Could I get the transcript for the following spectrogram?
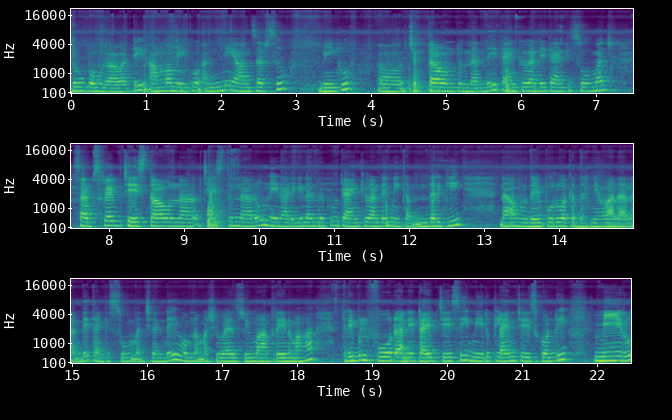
రూపం కాబట్టి అమ్మ మీకు అన్ని ఆన్సర్స్ మీకు చెప్తూ ఉంటుందండి. థ్యాంక్ యూ అండి. Thank you so much subscribe చేస్తూ ఉన్నారు చేస్తున్నారు. నేను అడిగినందుకు థ్యాంక్ యూ అండి మీకు అందరికీ. నా హృదయపూర్వక ధన్యవాదాలండి. థ్యాంక్ యూ సో మచ్ అండి. ఓం నమ శివాయ శ్రీ మాత్రే నమ. త్రిబుల్ ఫోర్ అని టైప్ చేసి మీరు క్లైమ్ చేసుకోండి. మీరు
